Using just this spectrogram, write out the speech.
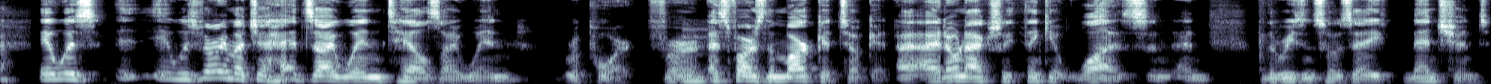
it was it was very much a heads I win, tails I win report for mm. as far as the market took it. I, I don't actually think it was, and, and for the reasons Jose mentioned.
